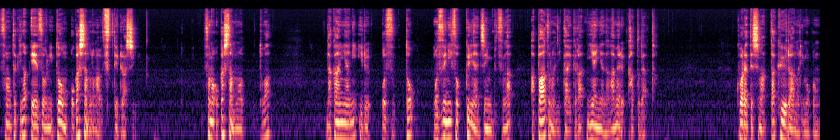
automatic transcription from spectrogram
その時の映像にどうもおかしなものが映っているらしい。そのおかしなものとは、中庭にいるオズとオズにそっくりな人物がアパートの2階からニヤニヤ眺めるカットであった。壊れてしまったクーラーのリモコン、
